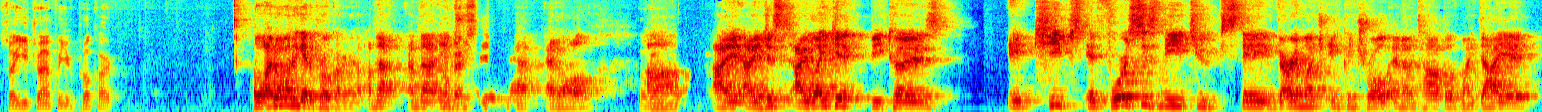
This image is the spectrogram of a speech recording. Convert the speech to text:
So are you trying for your pro card? Oh, I don't want to get a pro card. I'm not. I'm not okay. interested in that at all. Okay. Um, I, I just I like it because it keeps it forces me to stay very much in control and on top of my diet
